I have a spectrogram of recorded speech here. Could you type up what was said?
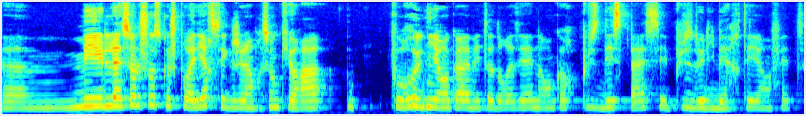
Euh, mais la seule chose que je pourrais dire, c'est que j'ai l'impression qu'il y aura, pour revenir encore à la méthode Rosen, encore plus d'espace et plus de liberté en fait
